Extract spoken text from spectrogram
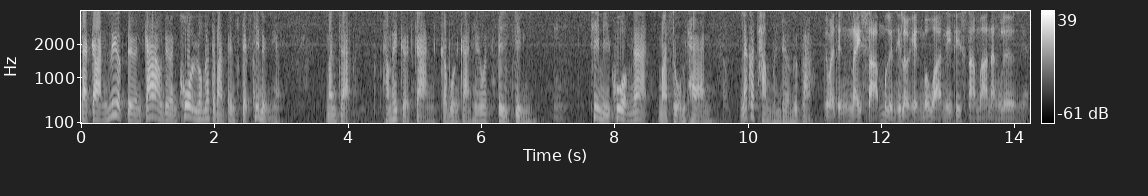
แต่การเลือกเดินก้าวเดินโค่นล้มรัฐบาลเป็นสเต็ปที่หนึ่งเนี่ยมันจะทำให้เกิดการกระบวนการที่เรียกว่าตีกินอืมที่มีขั้วอำนาจมาสวมแทนครับ แล้วก็ทำเหมือนเดิมหรือเปล่าคือหมายถึงในสามหมื่นที่เราเห็นเมื่อวานนี้ที่สนามม้านางเลิงเนี่ย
